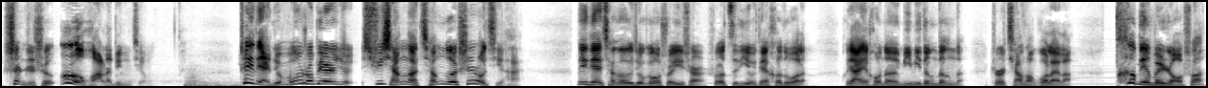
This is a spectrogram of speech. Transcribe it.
甚至是恶化了病情。这点就不用说别人，就徐强啊，强哥深受其害。那天强哥就跟我说一事儿，说自己有一天喝多了，回家以后呢，迷迷瞪瞪的。这时候强嫂过来了，特别温柔，说：“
